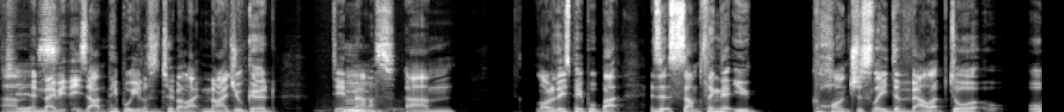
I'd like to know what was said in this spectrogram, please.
Um, and maybe these aren't people you listen to, but like Nigel Good, Dead mm. Mouse, um, a lot of these people. But is it something that you consciously developed, or or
